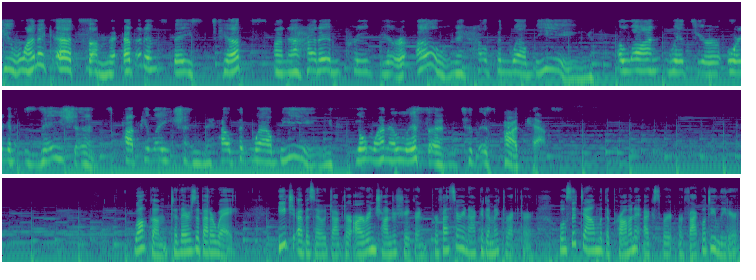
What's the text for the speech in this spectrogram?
you want to get some evidence based tips on how to improve your own health and well being, along with your organization's population health and well being, you'll want to listen to this podcast. Welcome to There's a Better Way each episode, Dr. Arvind Chandrasekaran, professor and academic director, will sit down with a prominent expert or faculty leader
